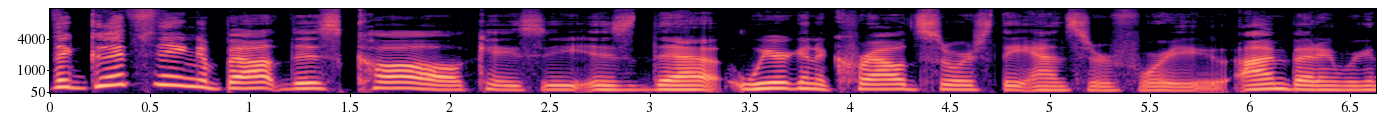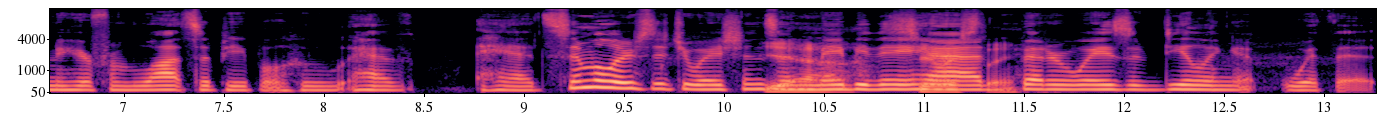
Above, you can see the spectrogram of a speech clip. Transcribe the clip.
The good thing about this call, Casey, is that we're going to crowdsource the answer for you. I'm betting we're going to hear from lots of people who have had similar situations Yeah, and maybe they seriously. had better ways of dealing it with it.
